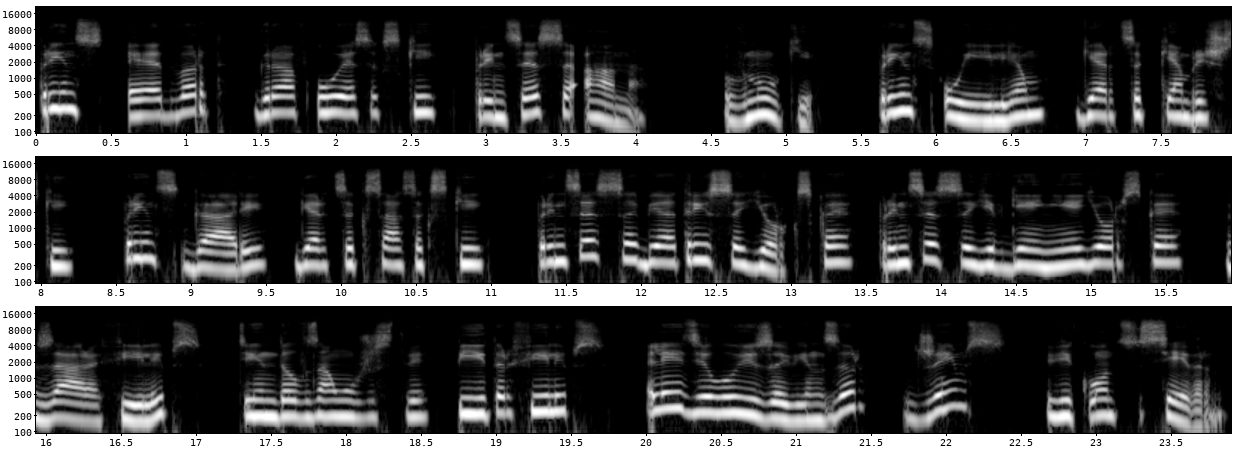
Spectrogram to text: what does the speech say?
принц Эдвард, граф Уэссекский, принцесса Анна. Внуки. Принц Уильям, герцог Кембриджский, принц Гарри, герцог Сассекский, принцесса Беатриса Йоркская, принцесса Евгения Йоркская, Зара Филлипс, Тиндал в замужестве, Питер Филлипс, леди Луиза Винзор, Джеймс Виконт Северн.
